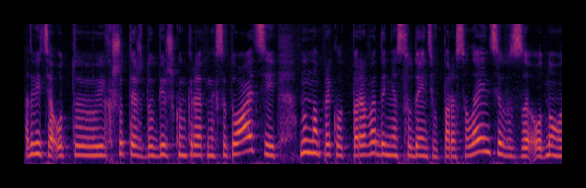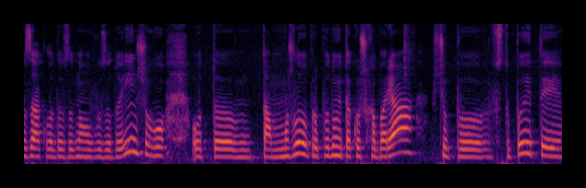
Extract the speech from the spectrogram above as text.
А дивіться, от е, якщо теж до більш конкретних ситуацій, ну, наприклад, переведення студентів-переселенців з одного закладу, з одного вузу до іншого, от е, там можливо пропонують також хабаря, щоб е, вступити.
